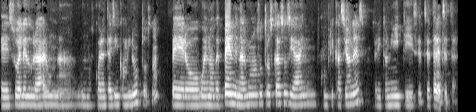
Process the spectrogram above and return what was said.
eh, suele durar unos 45 minutos, ¿no? Pero bueno, depende, en algunos otros casos ya hay complicaciones, peritonitis, etcétera, etcétera.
